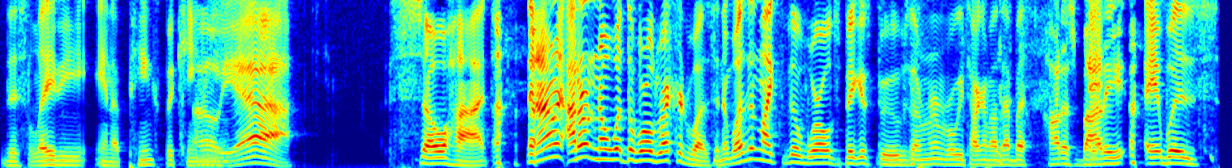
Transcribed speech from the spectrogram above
this lady in a pink bikini. Oh yeah. so hot. and I don't I don't know what the world record was, and it wasn't like the world's biggest boobs. I remember we talking about that, but Hottest body. it, it was.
